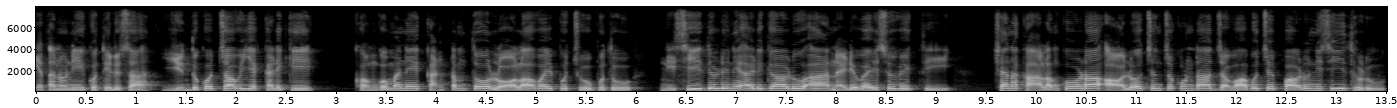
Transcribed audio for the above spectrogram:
ఇతను నీకు తెలుసా? ఎందుకొచ్చావు ఎక్కడికి కంగుమనే కంఠంతో లోలా వైపు చూపుతూ నిశీధుడిని అడిగాడు ఆ నడి వయసు వ్యక్తి. క్షణకాలం కూడా ఆలోచించకుండా జవాబు చెప్పాడు నిశీధుడు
